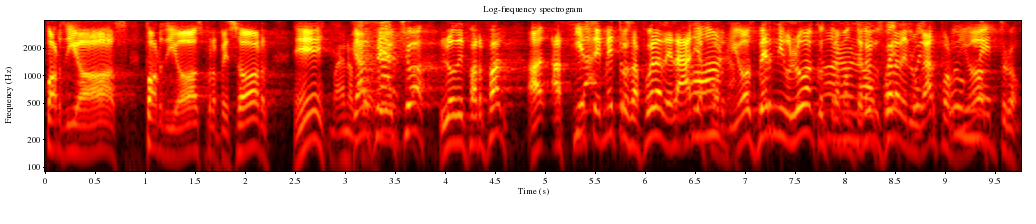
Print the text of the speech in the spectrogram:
Por Dios, por Dios, profesor. ¿eh? Bueno, Garza y Ochoa, lo de Farfán, a, a siete metros afuera del área, No, por no. Dios. Bernie Uloa contra No, no, Monterrey, no, fuera fue- de lugar, por fue Dios. un metro.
